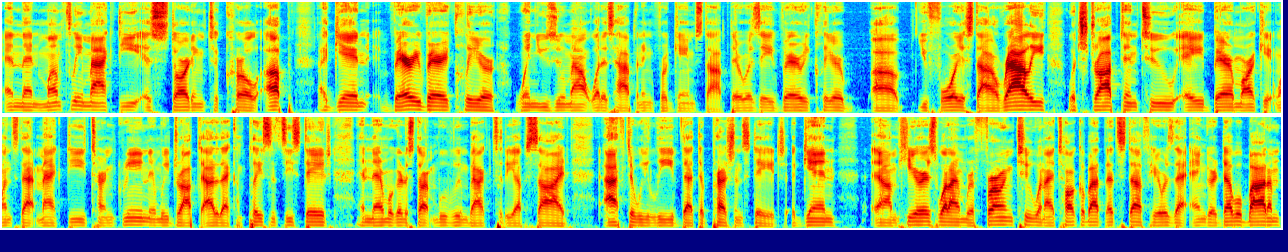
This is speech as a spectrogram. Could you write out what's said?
And then monthly MACD is starting to curl up. Again, very, very clear when you zoom out what is happening for GameStop. There was a very clear uh, euphoria style rally, which dropped into a bear market once that MACD turned green and we dropped out of that complacency stage. And then we're going to start moving back to the upside after we leave that depression stage. Again, um, here is what I'm referring to when I talk about that stuff. Here was that anger double bottom,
